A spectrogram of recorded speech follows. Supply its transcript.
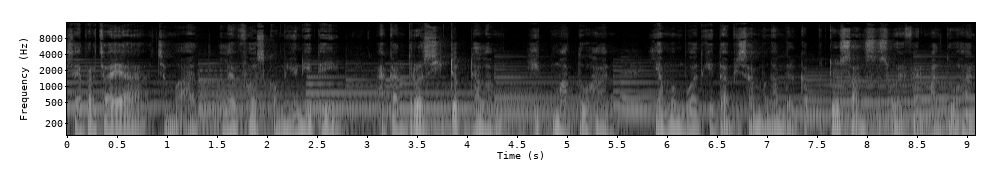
Saya percaya jemaat Life House Community akan terus hidup dalam hikmat Tuhan yang membuat kita bisa mengambil keputusan sesuai firman Tuhan,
